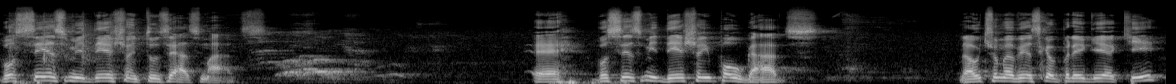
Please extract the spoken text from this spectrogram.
Vocês me deixam entusiasmados. É, vocês me deixam empolgados. Da última vez que eu preguei aqui,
